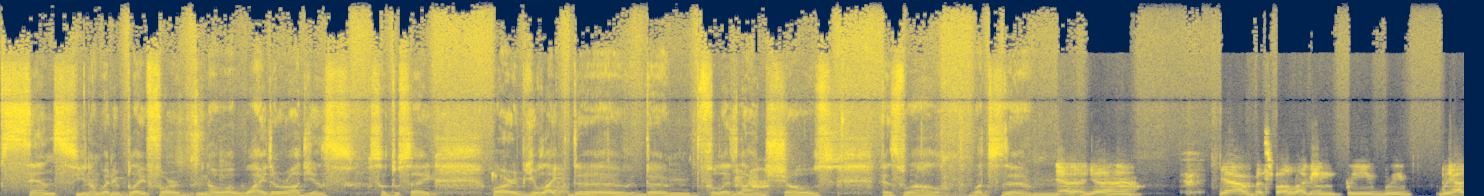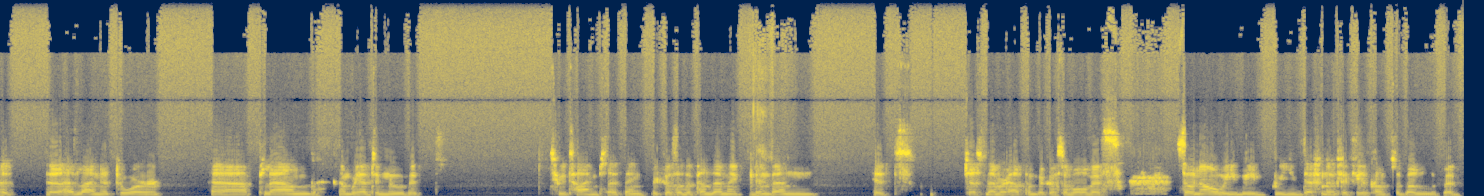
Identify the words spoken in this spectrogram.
sense, you know, when you play for, you know, a wider audience, so to say? Or you like the, the full headline shows as well? What's the... um, Yeah, yeah, yeah. As well. I mean, we we we had a, a headliner tour uh, planned, and we had to move it two times, I think, because of the pandemic, and then it just never happened because of all this. So no, we we, we definitely feel comfortable with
